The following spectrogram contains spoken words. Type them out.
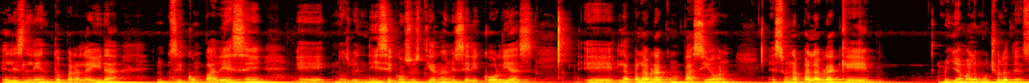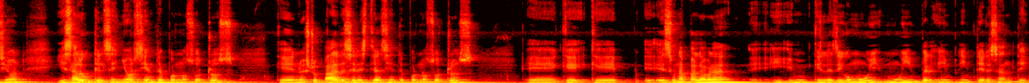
Él es lento para la ira, se compadece, eh, nos bendice con sus tiernas misericordias. Eh, la palabra compasión es una palabra que me llama mucho la atención y es algo que el Señor siente por nosotros, que nuestro Padre Celestial siente por nosotros, eh, que, es una palabra que les digo muy, muy interesante.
